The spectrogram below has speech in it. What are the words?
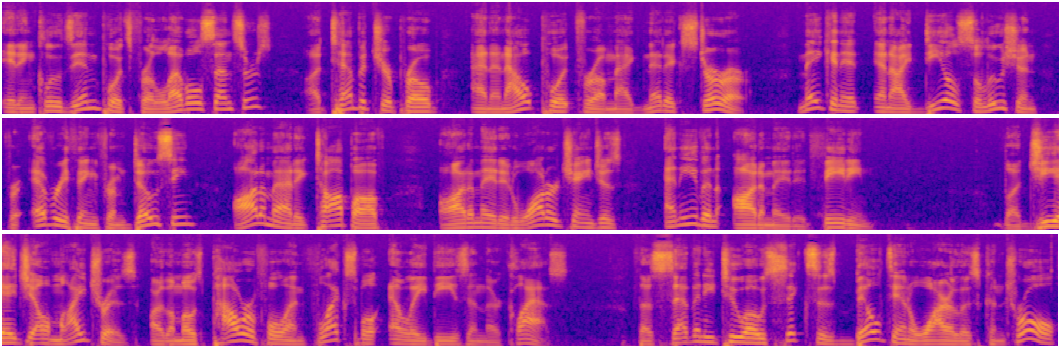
It includes inputs for level sensors, a temperature probe, and an output for a magnetic stirrer, making it an ideal solution for everything from dosing, automatic top off, automated water changes, and even automated feeding. The GHL Mitras are the most powerful and flexible LEDs in their class. The 7206's built in wireless control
